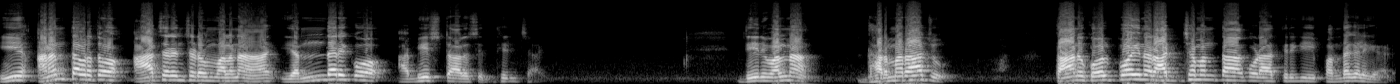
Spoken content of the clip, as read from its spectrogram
ఈ అనంత వ్రతం ఆచరించడం వలన ఎందరికో అభీష్టాలు సిద్ధించాయి. దీనివలన ధర్మరాజు తాను కోల్పోయిన రాజ్యమంతా కూడా తిరిగి పొందగలిగాడు.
